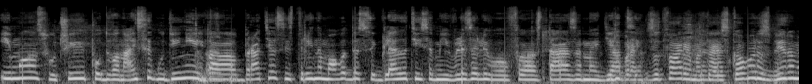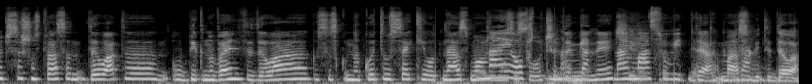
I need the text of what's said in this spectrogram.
има случаи по 12 години, да. а, братя, сестри не могат да се гледат и са ми влизали в а, стая за медиация. Добре, затваряме да. тази скоба. Разбираме, че всъщност това са делата, обикновените дела, с, на които всеки от нас може да се случи да, да мине. Да, най-масовите. Да, масовите да. дела.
